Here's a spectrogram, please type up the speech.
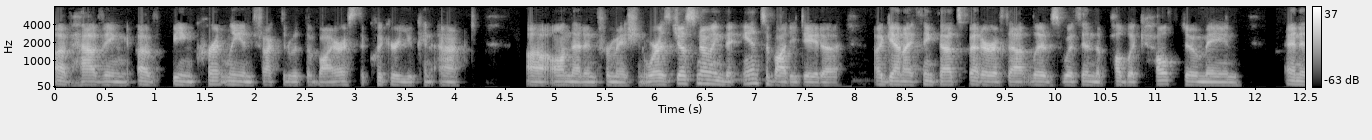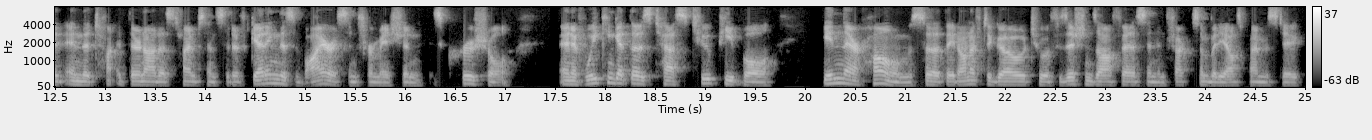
of having of being currently infected with the virus the quicker you can act uh, on that information. Whereas just knowing the antibody data, again, I think that's better if that lives within the public health domain and, it, and the t- they're not as time sensitive. Getting this virus information is crucial. And if we can get those tests to people in their homes so that they don't have to go to a physician's office and infect somebody else by mistake,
